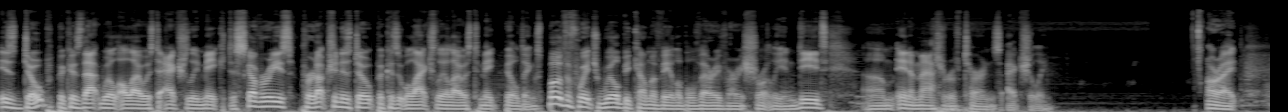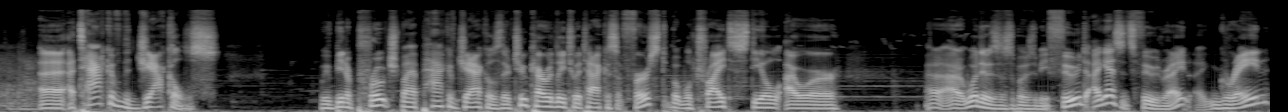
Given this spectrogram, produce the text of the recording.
is dope because that will allow us to actually make discoveries. Production is dope because it will actually allow us to make buildings, both of which will become available very, very shortly indeed, um, in a matter of turns, actually. All right. Uh, attack of the Jackals. We've been approached by a pack of jackals. They're too cowardly to attack us at first, but we'll try to steal our... Uh, what is it supposed to be? Food? I guess it's food, right? Uh, grain?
